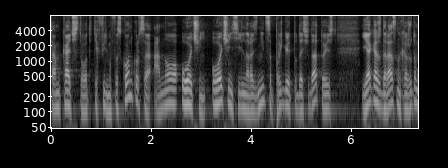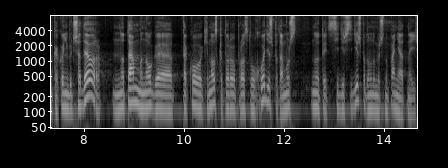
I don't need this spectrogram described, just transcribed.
там качество вот этих фильмов из конкурса, оно очень-очень сильно разнится, прыгает туда-сюда, то есть я каждый раз нахожу там какой-нибудь шедевр, но там много такого кино, с которого просто уходишь, потому что ну, ты сидишь-сидишь, потом думаешь, ну, понятно. И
